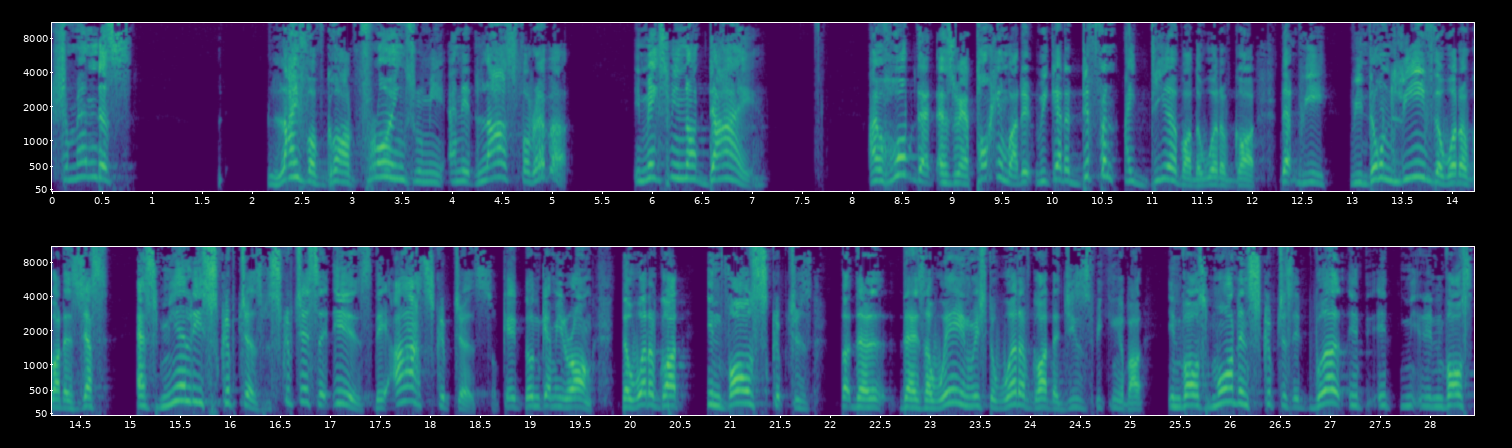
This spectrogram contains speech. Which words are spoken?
tremendous life of God flowing through me, and it lasts forever. It makes me not die. I hope that as we are talking about it, we get a different idea about the Word of God, that we, we don't leave the Word of God as just as merely scriptures. Scriptures it is. They are scriptures. Okay, don't get me wrong. The Word of God involves scriptures, but there, there's a way in which the Word of God that Jesus is speaking about involves more than scriptures, it, it, it, it involves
